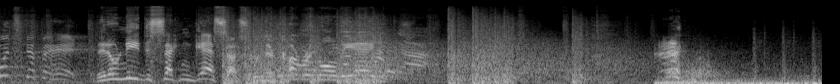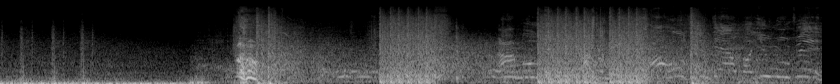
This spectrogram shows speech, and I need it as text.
One step ahead! They don't need to second guess us when they're covering all the angles. I'm moving. Cover me. I'll hold him down while you move in.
